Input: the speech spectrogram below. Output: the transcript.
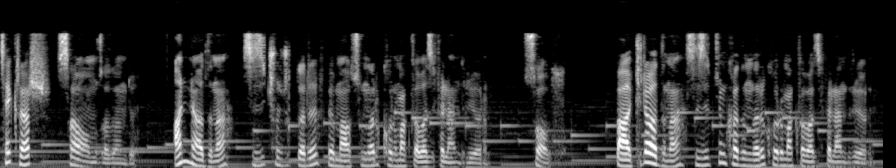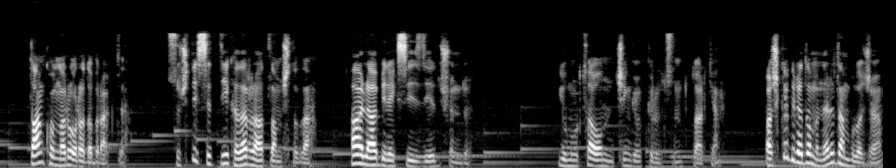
Tekrar sağ omuza döndü. Anne adına sizi çocukları ve masumları korumakla vazifelendiriyorum. Sol. Bakire adına sizi tüm kadınları korumakla vazifelendiriyorum. Dank onları orada bıraktı. Suçlu hissettiği kadar rahatlamıştı da. Hala bir eksiğiz diye düşündü. Yumurta onun için gök gürültüsünü tutarken. Başka bir adamı nereden bulacağım?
